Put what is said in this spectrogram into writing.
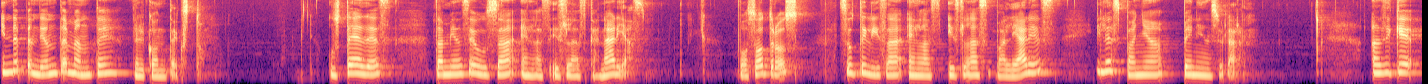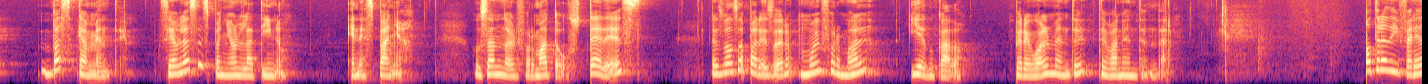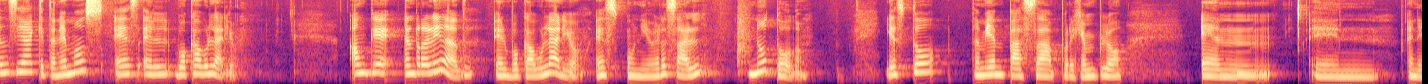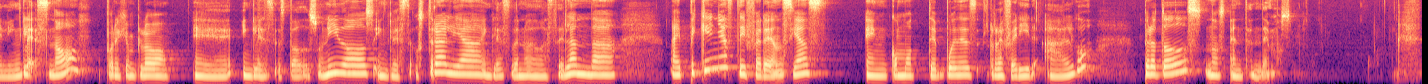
independientemente del contexto. Ustedes también se usa en las Islas Canarias. Vosotros se utiliza en las Islas Baleares y la España peninsular. Así que, básicamente, si hablas español latino en España usando el formato ustedes, les vas a parecer muy formal y educado, pero igualmente te van a entender. Otra diferencia que tenemos es el vocabulario. Aunque en realidad el vocabulario es universal, no todo. Y esto también pasa, por ejemplo, en, el inglés, ¿no? Por ejemplo, eh, inglés de Estados Unidos, inglés de Australia, inglés de Nueva Zelanda. Hay pequeñas diferencias en cómo te puedes referir a algo, pero todos nos entendemos.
